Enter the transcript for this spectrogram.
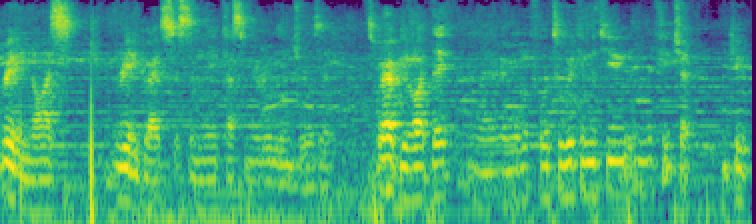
really nice, really great system. The customer really enjoys it. So we hope you like that, uh, and we look forward to working with you in the future. Thank you.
